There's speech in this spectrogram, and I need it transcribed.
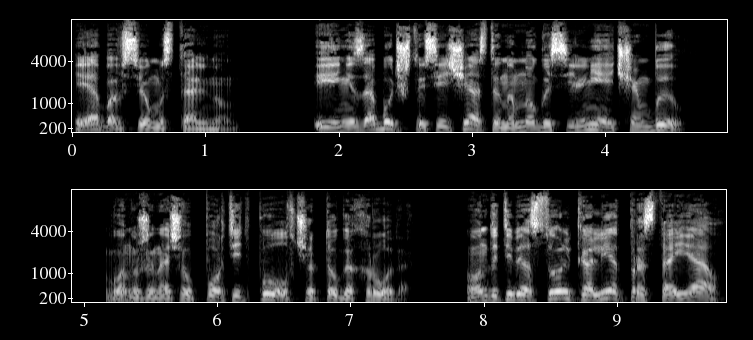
и обо всем остальном. И не забудь, что сейчас ты намного сильнее, чем был. Вон уже начал портить пол в чертогах рода. Он до тебя столько лет простоял.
